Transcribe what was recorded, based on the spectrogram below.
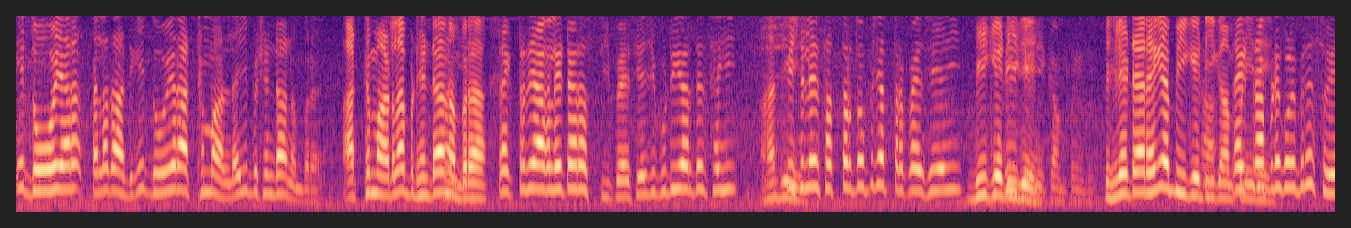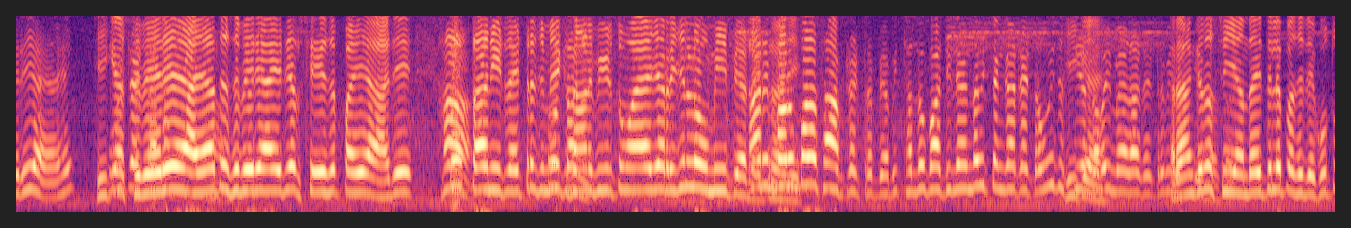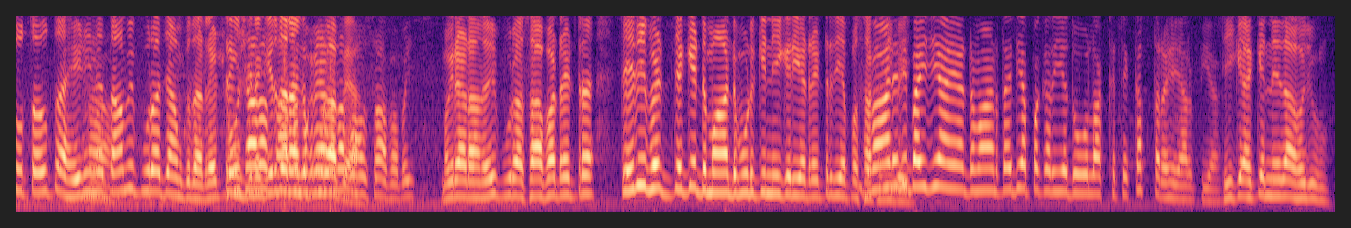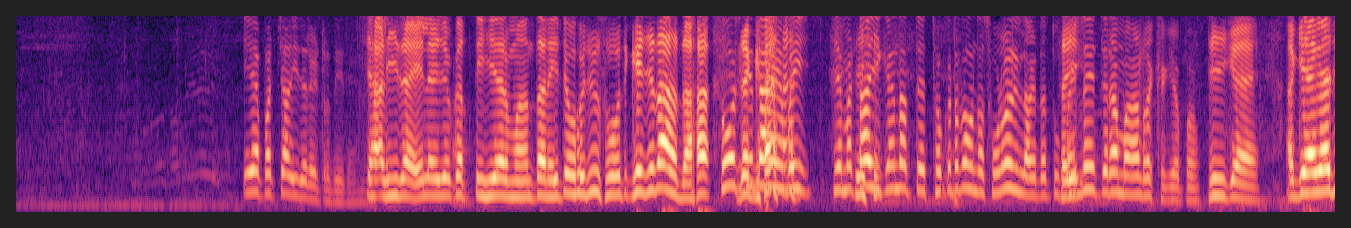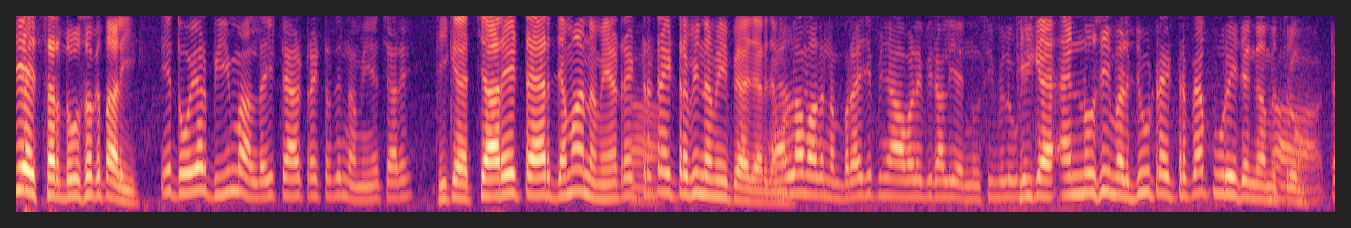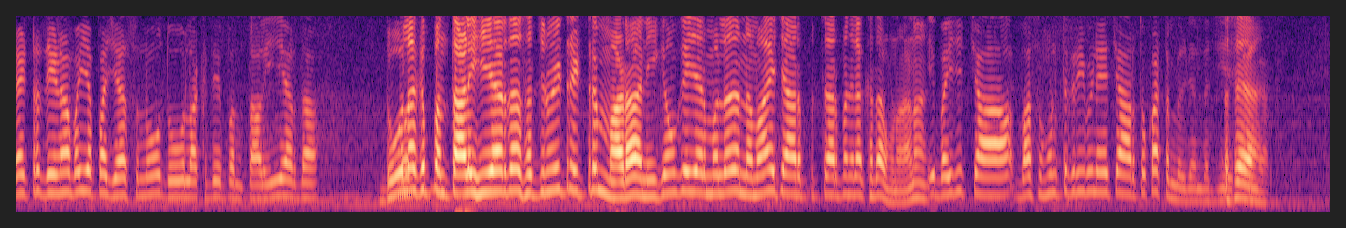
ਇਹ 2000 ਪਹਿਲਾਂ ਦੱਸ ਦਈਏ 2008 ਮਾਡਲ ਹੈ ਜੀ ਬਠਿੰਡਾ ਨੰਬਰ ਹੈ। 8 ਮਾਡਲ ਆ ਬਠਿੰਡਾ ਨੰਬਰ ਆ। ਟਰੈਕਟਰ ਦੇ ਅਗਲੇ ਟਾਇਰ 80 ਪੈਸੇ ਆ ਜੀ ਗੁੱਡੀਅਰ ਦੇ ਸਹੀ। ਹਾਂਜੀ। ਪਿਛਲੇ 70 ਤੋਂ 75 ਪੈਸੇ ਆ ਜੀ। BKT ਦੇ। ਕੰਪਨੀ ਦੇ। ਪਿਛਲੇ ਟਾਇਰ ਹੈਗੇ BKT ਕੰਪਨੀ ਟਰੈਕਟਰ ਦੇ। ਆਪਣੇ ਕੋਲ ਵੀਰੇ ਸਵੇਰੇ ਆਇਆ ਇਹ। ਠੀਕ ਹੈ ਸਵੇਰੇ ਆਇਆ ਤੇ ਸਵੇਰੇ ਆਏ ਦੇ ਅਫਸੇਸ ਪਏ ਆ ਜੇ ਧੋਤਾ ਨਹੀਂ ਟਰੈਕਟਰ ਜਿਵੇਂ ਕਿਸਾਨ ਵੀਰ ਤੋਂ ਆਇਆ ਜਾਂ origignal ਉਮੀ ਪਿਆ ਸਾਰੇ ਟਰੈਕਟਰ ਬੜਾ ਸਾਫ਼ ਟਰੈਕਟਰ ਪਿਆ ਵੀ ਥੱਲੋਂ ਬਾਡੀ ਲੈਣ ਦਾ ਵੀ ਚੰਗਾ ਟਰੈਕਟਰ ਉਹ ਵੀ ਦੱਸੀ ਜਾਂਦਾ ਬਈ ਮੈਲਾ ਟਰੈਕਟਰ ਵੀ ਰੰਗ ਦੱਸੀ ਜਾਂਦਾ। ਇਧਰਲੇ ਪਾਸੇ ਦੇਖੋ ਧੋਤਾ ਧੋਤਾ ਹੈ ਨਹੀਂ ਨਾ ਤਾਂ ਵੀ ਪੂਰਾ ਚਮਕਦਾ ਟਰੈਕਟਰ ਇੰਜਨ ਦਾ ਰੰਗ ਪੂਰਾ ਪਿਆ। ਬਹੁਤ ਸਾਫ਼ ਆ ਬਈ। ਮਗਰਾੜਾਂ ਦਾ ਵੀ ਪੂਰਾ ਸਾਫ਼ ਆ ਟਰੈਕਟਰ ਤੇ ਇਹਦੀ ਫਿਰ ਜੱਗੇ ਡਿਮਾਂਡ ਮੂਡ ਕਿੰਨੀ ਕਰੀ ਆ ਟਰੈਕਟਰ ਦੀ ਆਪਾਂ 60 ਡਿਮਾਂਡ ਦੀ ਬਾਈ ਜੀ ਆਏ ਆ ਡਿਮਾਂਡ ਤਾਂ ਇਹਦੀ ਆਪਾਂ ਕਰੀਏ 2 ਲੱਖ ਤੇ 71000 ਰੁਪਿਆ ਠੀਕ ਹੈ ਕਿੰਨੇ ਦਾ ਹੋ ਜੂ? ਇਹ ਆਪਾਂ 40 ਦਾ ਰੇਟਰ ਦੇ ਦੇਵਾਂਗੇ 40 ਦਾ ਇਹ ਲੈ ਜਾਓ 31000 ਮਾਨਤਾ ਨਹੀਂ ਤੇ ਹੋ ਜੂ ਸੋਚ ਕੇ ਜਦਾਸਦਾ ਸੋਚ ਕੇ ਤਾਂ ਬਈ। ਜੇ ਮੈਂ 2.5 ਕਹਿੰਦਾ ਤੇ ਇੱਥੋਂ ਘਟਵਾਉਂਦਾ ਸੋਹਣਾ ਨਹੀਂ ਲੱਗਦਾ। ਤੂੰ ਪਹਿਲਾਂ ਹੀ ਤੇਰਾ ਮਾਨ ਰੱਖ ਗਿਆ ਆਪਾਂ। ਠੀਕ ਹੈ। ਅੱਗੇ ਆ ਗਿਆ ਜੀ ਐਸਰ 241 ਇਹ 2020 ਮਾਡਲ ਦਾ ਜੀ ਟਾਇਰ ਟਰੈਕਟਰ ਦੇ ਨਵੇਂ ਆ ਚਾਰੇ। ਠੀਕ ਹੈ ਚਾਰੇ ਟਾਇਰ ਜਮਾ ਨਵੇਂ ਆ ਟਰੈਕਟਰ ਟਰੈਕਟਰ ਵੀ ਨਵੇਂ ਹੀ ਪਿਆ ਯਾਰ ਜਮਾ। ਐਲਾਮਾਬਾਦ ਨੰਬਰ ਹੈ ਜੀ ਪੰਜਾਬ ਵਾਲੇ ਵੀਰਾਂ ਲਈ ਐਨਓਸੀ ਮਿਲੂਗੀ। ਠੀਕ ਹੈ ਐਨਓਸੀ ਮਿਲ ਜੂ ਟਰੈਕਟਰ ਪਿਆ ਪੂਰੇ ਹੀ ਚੰਗਾ ਮਿੱਤਰੋ। ਹਾਂ ਟਰੈਕਟਰ ਦੇਣਾ ਬਾਈ ਆਪਾਂ ਜੈਸ ਨੂੰ 2 ਲੱਖ ਦੇ 45000 ਦਾ। 2 ਲੱਖ 45000 ਦਾ ਸੱਜਣੋ ਇਹ ਟਰੈਕਟਰ ਮਾੜਾ ਨਹੀਂ ਕਿਉਂਕਿ ਯਾਰ ਮਤਲਬ ਨਵਾਂ ਇਹ 4 4-5 ਲੱਖ ਦਾ ਹੋਣਾ ਹਨਾ। ਇਹ ਬਾਈ ਜੀ ਚਾ ਬਸ ਹੁਣ ਤਕਰੀਬਨ ਇਹ 4 ਤੋਂ ਘੱਟ ਮਿਲ ਜਾਂਦਾ ਜੀ ਅੱਛਾ।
